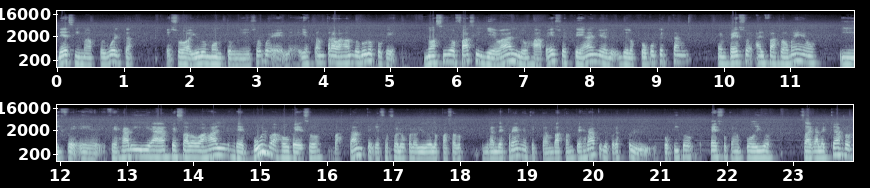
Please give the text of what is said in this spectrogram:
décimas por vuelta, eso ayuda un montón. Y eso, pues, ellos están trabajando duro porque no ha sido fácil llevarlos a peso este año. De los pocos que están en peso, Alfa Romeo y Ferrari ha empezado a bajar. Red Bull bajó peso bastante, que eso fue lo que lo ayudó en los pasados grandes premios que están bastante rápidos, pero es por el poquito peso que han podido sacar el carro.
